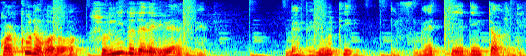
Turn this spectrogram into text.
Qualcuno volò sul nido delle viverne. Benvenuti in fumetti e dintorni.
